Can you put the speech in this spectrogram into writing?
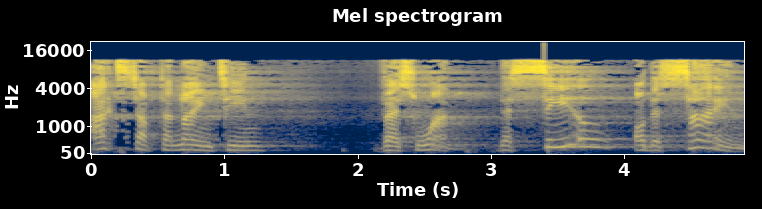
Acts chapter 19, verse 1. The seal or the sign,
